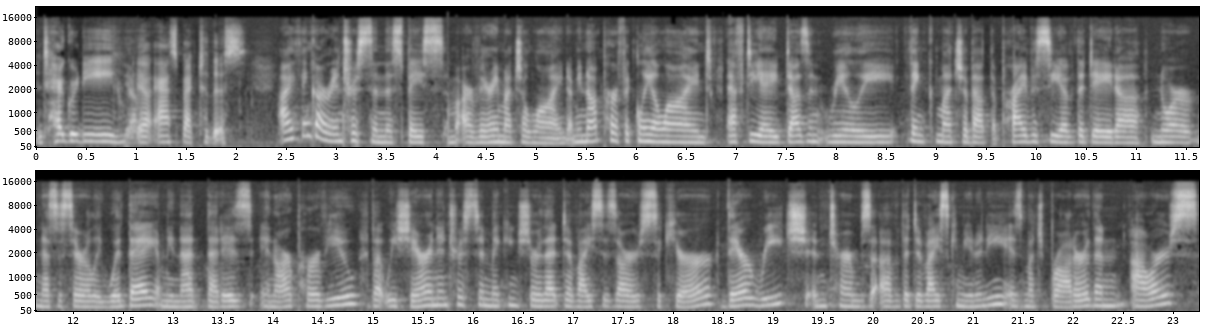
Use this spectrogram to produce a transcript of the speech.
integrity Yeah. uh, aspect to this. I think our interests in this space um, are very much aligned. I mean, not perfectly aligned. FDA doesn't really think much about the privacy of the data, nor necessarily would they. I mean, that, that is in our purview. But we share an interest in making sure that devices are secure. Their reach in terms of the device community is much broader than ours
